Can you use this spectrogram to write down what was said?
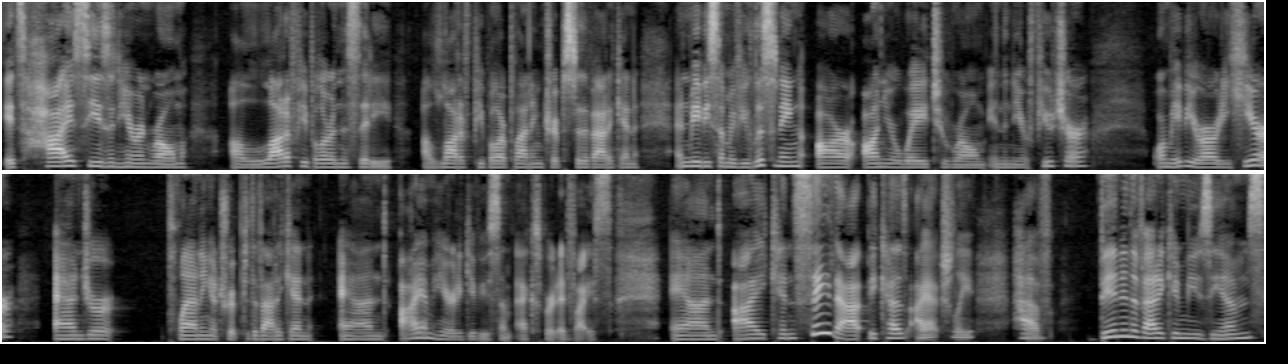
It's high season here in Rome. A lot of people are in the city. A lot of people are planning trips to the Vatican. And maybe some of you listening are on your way to Rome in the near future. Or maybe you're already here and you're planning a trip to the Vatican. And I am here to give you some expert advice. And I can say that because I actually have been in the Vatican museums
